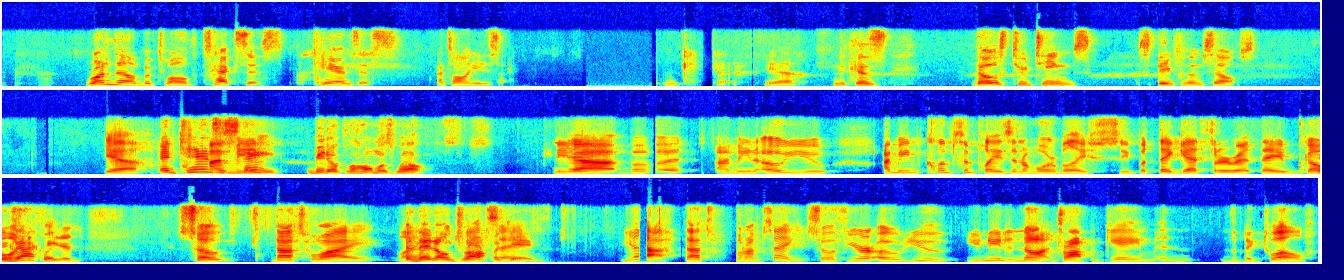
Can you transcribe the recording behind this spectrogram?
Run down the Big 12, Texas, Kansas. That's all I need to say. Okay. Yeah. Because those two teams speak for themselves. Yeah. And Kansas I mean- State beat Oklahoma as well. Yeah, but I mean OU. I mean Clemson plays in a horrible ACC, but they get through it. They go Exactly. undefeated. So that's why. Like, and they don't drop a say- game. Yeah, that's what I'm saying. So if you're OU, you need to not drop a game in the Big 12.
